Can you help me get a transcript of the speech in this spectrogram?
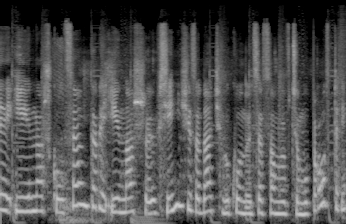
І наш кол-центр, і наші всі інші задачі виконуються саме в цьому просторі.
